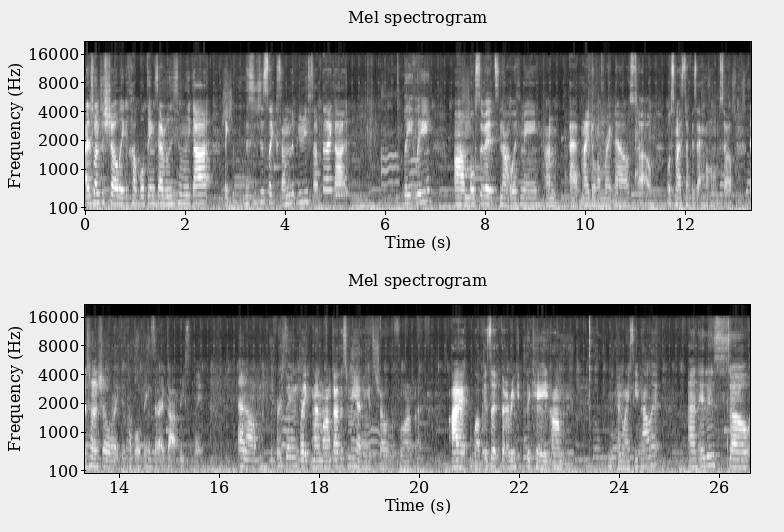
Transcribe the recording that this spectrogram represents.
I just wanted to show like a couple things I recently got. Like this is just like some of the beauty stuff that I got lately. Um, most of it's not with me. I'm at my dorm right now, so most of my stuff is at home. So I just want to show like a couple of things that I got recently. And um, the first thing, like my mom got this for me. I didn't get to show it before, but I love it. It's a, the Urban Decay um, NYC palette. And it is so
